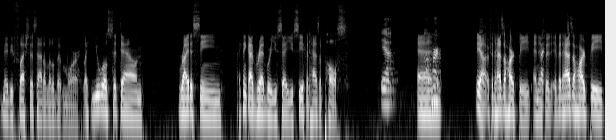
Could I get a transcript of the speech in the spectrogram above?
maybe flesh this out a little bit more. Like you will sit down, write a scene. I think I've read where you say you see if it has a pulse. Yeah. And yeah, if it has a heartbeat, and if it if it has a heartbeat,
